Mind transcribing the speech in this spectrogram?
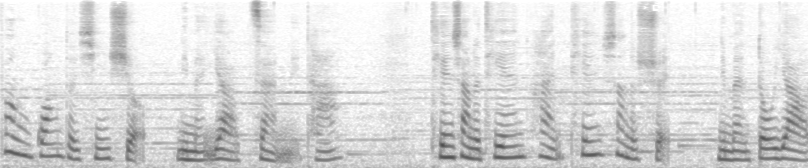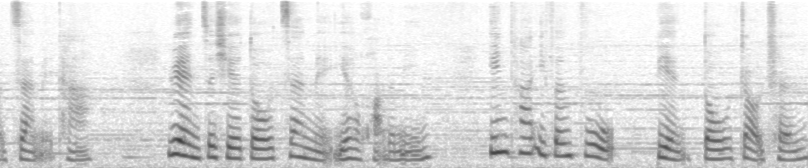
放光的星宿，你们要赞美他；天上的天和天上的水，你们都要赞美他。愿这些都赞美耶和华的名，因他一吩咐，便都照成。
